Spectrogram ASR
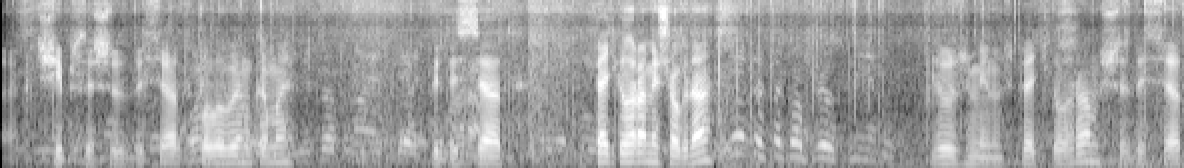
Так, чіпси 60 половинками. 50. 5 кг мішок, так? Да? Плюс-мінус 5 кг, 60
